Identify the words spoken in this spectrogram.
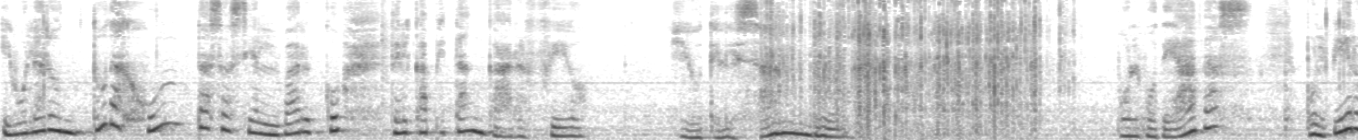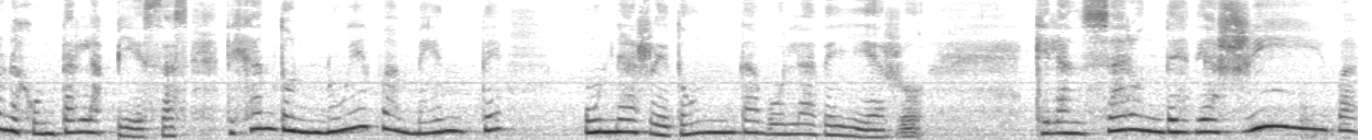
y volaron todas juntas hacia el barco del capitán Garfio y utilizando polvo de hadas, volvieron a juntar las piezas, dejando nuevamente una redonda bola de hierro que lanzaron desde arriba.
